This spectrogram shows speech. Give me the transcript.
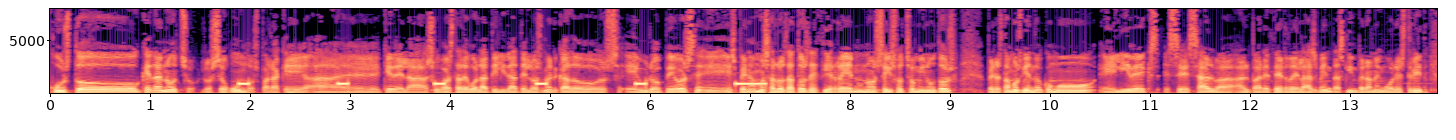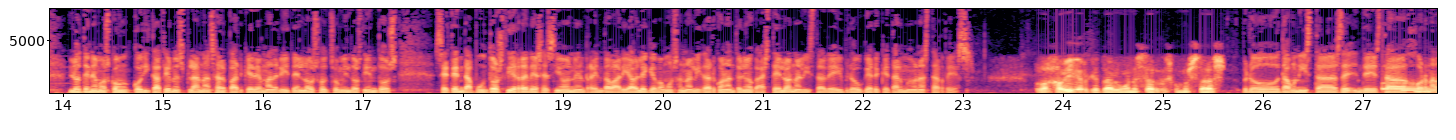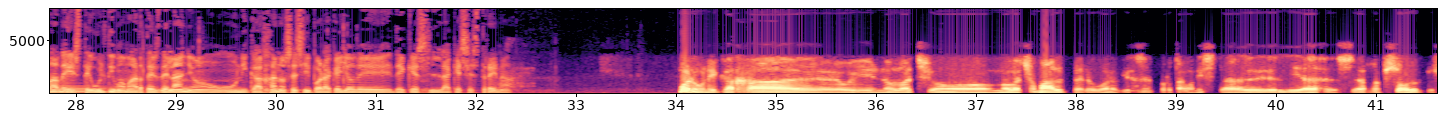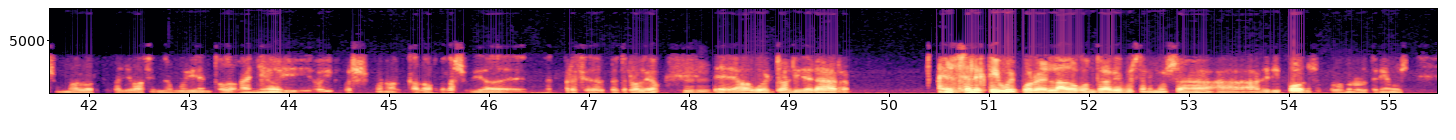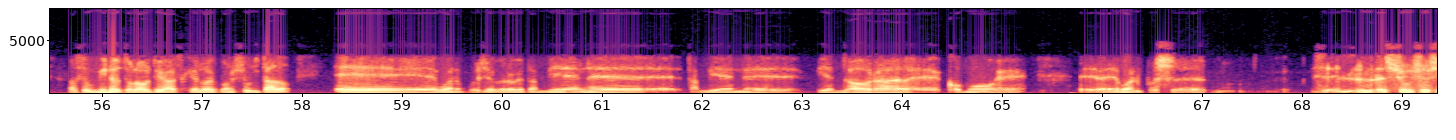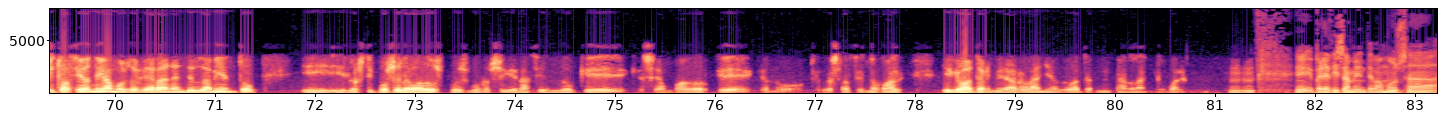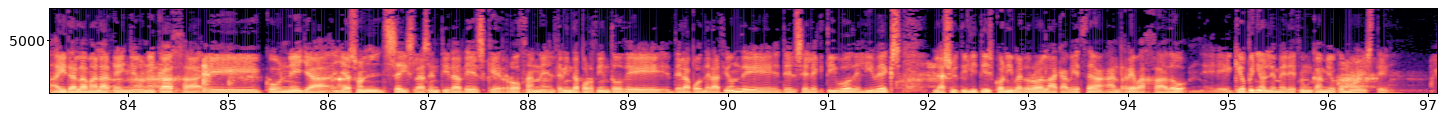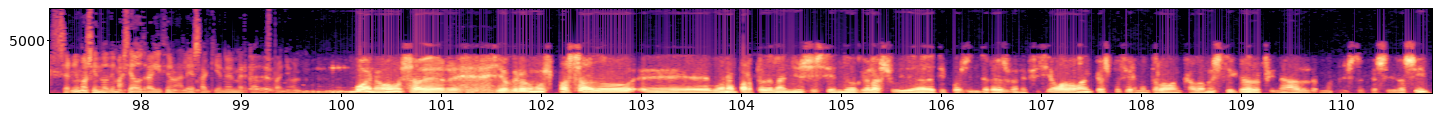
Justo quedan ocho los segundos para que eh, quede la subasta de volatilidad de los mercados europeos. Eh, esperamos a los datos de cierre en unos 6-8 minutos, pero estamos viendo cómo el IBEX se salva, al parecer, de las ventas que imperan en Wall Street. Lo tenemos con cotizaciones planas al Parque de Madrid en los 8.270 puntos. Cierre de sesión en renta variable que vamos a analizar con Antonio Castelo, analista de broker. ¿Qué tal? Muy buenas tardes. Hola Javier, ¿qué tal? Buenas tardes, ¿cómo estás? Protagonistas de, esta jornada, de este último martes del año. Unicaja, no sé si por aquello de, que es la que se estrena. Bueno, Unicaja eh, hoy no lo ha hecho no lo ha hecho mal, pero bueno, quizás el protagonista del día es Repsol, que es un valor que lo lleva haciendo muy bien todo el año y hoy, pues bueno, al calor de la subida del precio del petróleo, eh, ha vuelto a liderar el selectivo y por el lado contrario pues tenemos a, a, a por lo menos lo teníamos hace un minuto la última vez que lo he consultado. Eh, bueno, pues yo creo que también, eh, también eh, viendo ahora eh, cómo, eh, eh, bueno, pues su, su situación, digamos, de gran endeudamiento y los tipos elevados, pues bueno, siguen haciendo que, sea un valor que, que, lo, que, lo, haciendo mal y que va a terminar el año, va a terminar el año igual. eh, precisamente, vamos a, ir a la malagueña, Unicaja. Eh, con ella ya son seis las entidades que rozan el 30% de, de la ponderación de, del selectivo, del IBEX. Las utilities con Iberdrola a la cabeza han rebajado. Eh, ¿Qué opinión le merece un cambio como este? Seguimos siendo demasiado tradicionales aquí en el mercado español. Bueno, vamos a ver. Yo creo que hemos pasado eh, buena parte del año insistiendo que la subida de tipos de interés beneficiaba a la banca, especialmente a la banca doméstica. Al final hemos visto que ha sido así.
